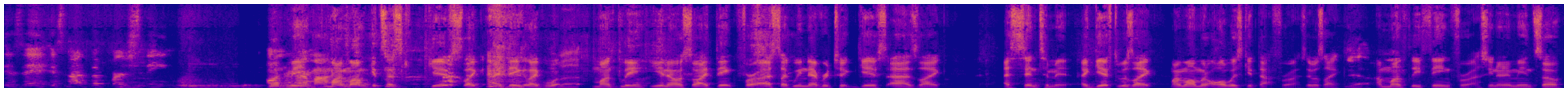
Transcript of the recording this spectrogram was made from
isn't. It's not the first thing well, on me, her mind. my mom gets us gifts, like I think, like what monthly. You know, so I think for us, like we never took gifts as like a sentiment. A gift was like my mom would always get that for us. It was like Yeah. a monthly thing for us. You know what I mean? So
